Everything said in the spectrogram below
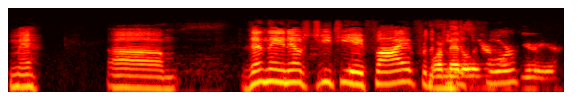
meh. Um, then they announced GTA 5 for the More PS4. more Gear.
